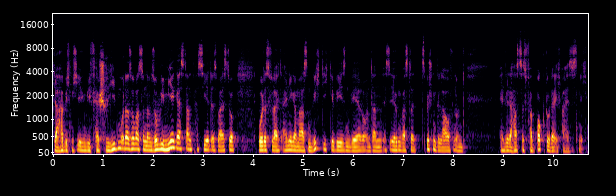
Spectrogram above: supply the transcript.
da habe ich mich irgendwie verschrieben oder sowas, sondern so wie mir gestern passiert ist, weißt du, wo das vielleicht einigermaßen wichtig gewesen wäre und dann ist irgendwas dazwischen gelaufen und entweder hast du es verbockt oder ich weiß es nicht.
